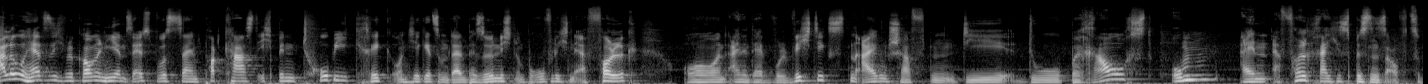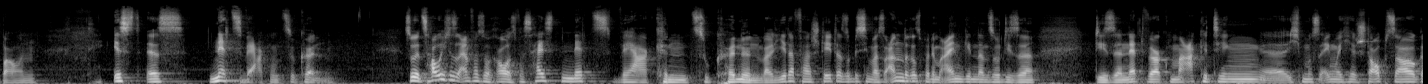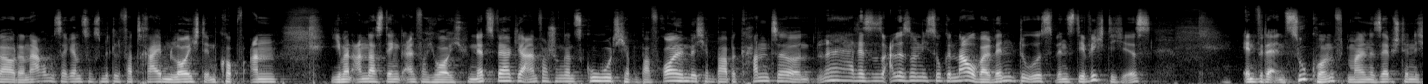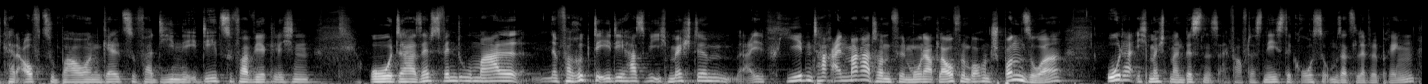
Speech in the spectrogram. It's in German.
Hallo, herzlich willkommen hier im Selbstbewusstsein Podcast. Ich bin Tobi Krick und hier geht es um deinen persönlichen und beruflichen Erfolg. Und eine der wohl wichtigsten Eigenschaften, die du brauchst, um ein erfolgreiches Business aufzubauen, ist es, Netzwerken zu können. So, jetzt haue ich das einfach so raus. Was heißt Netzwerken zu können? Weil jeder versteht da so ein bisschen was anderes. Bei dem einen gehen dann so diese diese Network Marketing, äh, ich muss irgendwelche Staubsauger oder Nahrungsergänzungsmittel vertreiben, leuchte im Kopf an. Jemand anders denkt einfach, ja, ich netzwerk ja einfach schon ganz gut, ich habe ein paar Freunde, ich habe ein paar Bekannte und äh, das ist alles noch nicht so genau, weil wenn du es, wenn es dir wichtig ist, entweder in Zukunft mal eine Selbstständigkeit aufzubauen, Geld zu verdienen, eine Idee zu verwirklichen oder selbst wenn du mal eine verrückte Idee hast, wie ich möchte jeden Tag einen Marathon für einen Monat laufen und brauche einen Sponsor oder ich möchte mein Business einfach auf das nächste große Umsatzlevel bringen,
